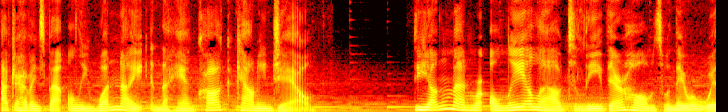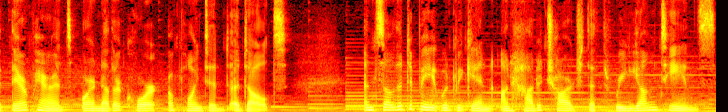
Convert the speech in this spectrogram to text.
after having spent only one night in the Hancock County Jail. The young men were only allowed to leave their homes when they were with their parents or another court appointed adult. And so the debate would begin on how to charge the three young teens.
